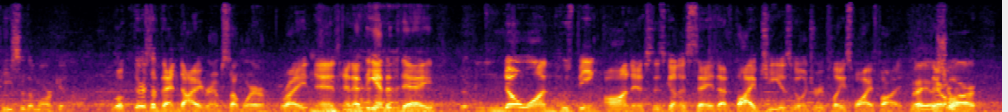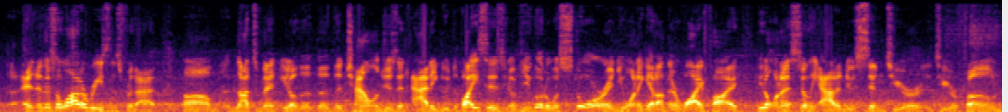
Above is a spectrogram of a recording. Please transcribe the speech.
piece of the market? look, there's a Venn diagram somewhere, right? Mm-hmm. And, and at the end of the day, no one who's being honest is going to say that 5G is going to replace Wi-Fi. Right, yeah, there sure. are and, and, there's a lot of reasons for that. Um, not to mention, you know, the, the, the, challenges in adding new devices. You know, if you go to a store and you want to get on their Wi-Fi, you don't want to necessarily add a new SIM to your to your phone.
